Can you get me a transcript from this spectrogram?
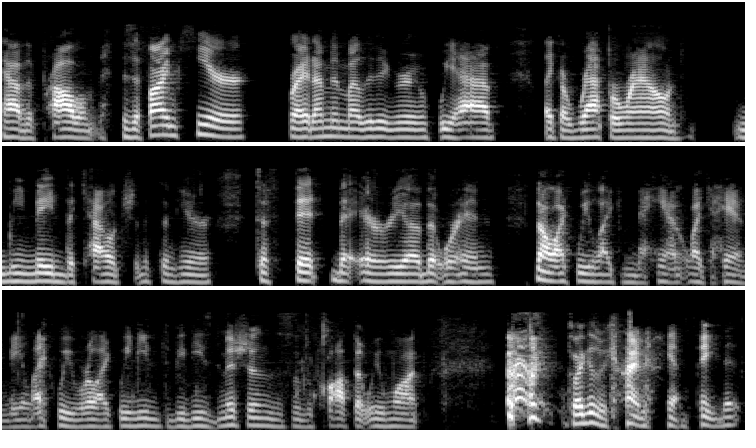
to have the problem is if I'm here, right, I'm in my living room, we have like a wraparound. We made the couch that's in here to fit the area that we're in. Not like we like hand like hand me, like we were like we needed to be these dimensions. This is the cloth that we want. so I guess we kind of hand made it,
